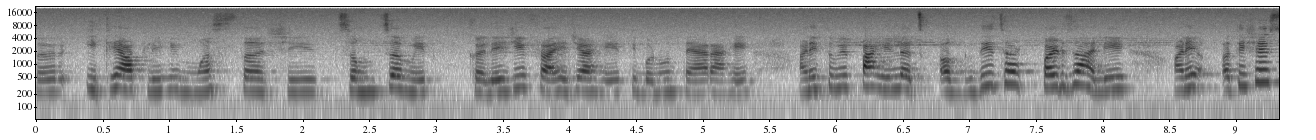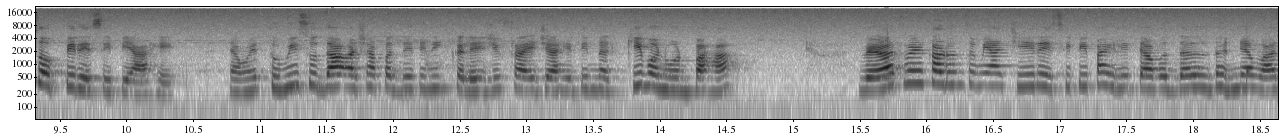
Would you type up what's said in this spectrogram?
तर इथे आपली ही मस्त अशी चमचमीत कलेजी फ्राय जी आहे ती बनवून तयार आहे. आणि तुम्ही पाहिलंच अगदी झटपट झाली आणि अतिशय सोपी रेसिपी आहे. त्यामुळे तुम्ही सुद्धा अशा पद्धतीने कलेजी फ्राय जी आहे ती नक्की बनवून पहा. वेळात वेळ काढून तुम्ही आजची ही रेसिपी पाहिली त्याबद्दल धन्यवाद.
